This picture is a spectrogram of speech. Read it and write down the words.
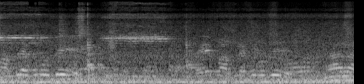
পাপড়া করবে পাপড়া করবে না না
